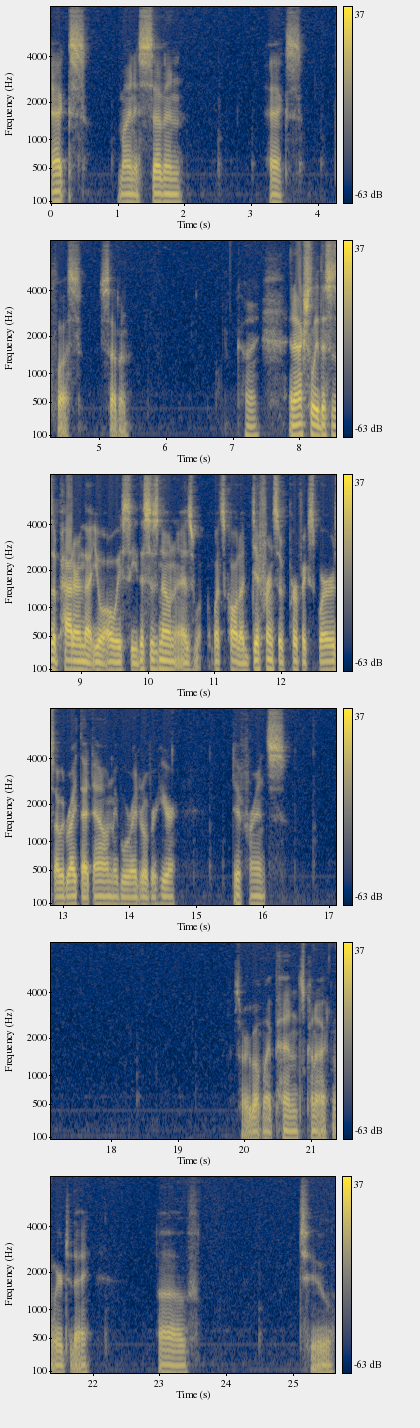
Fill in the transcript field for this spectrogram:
x minus 7x plus 7. Okay. And actually, this is a pattern that you'll always see. This is known as what's called a difference of perfect squares. I would write that down. Maybe we'll write it over here. Difference. Sorry about my pen. It's kind of acting weird today. Of two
